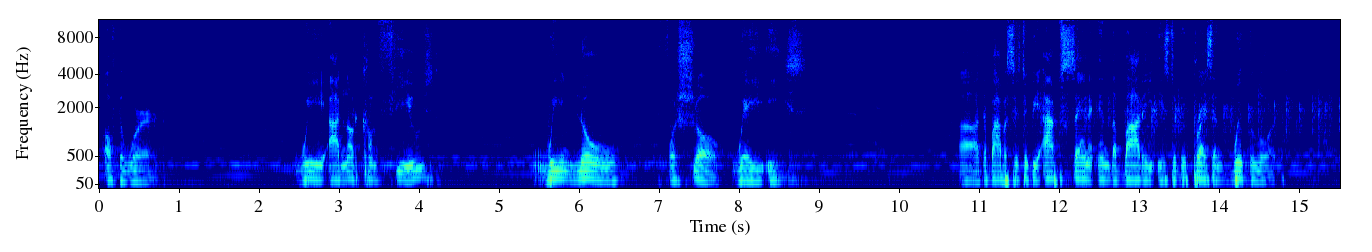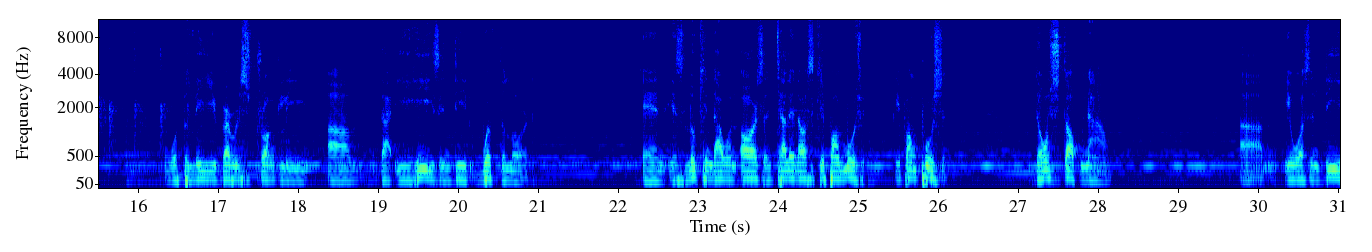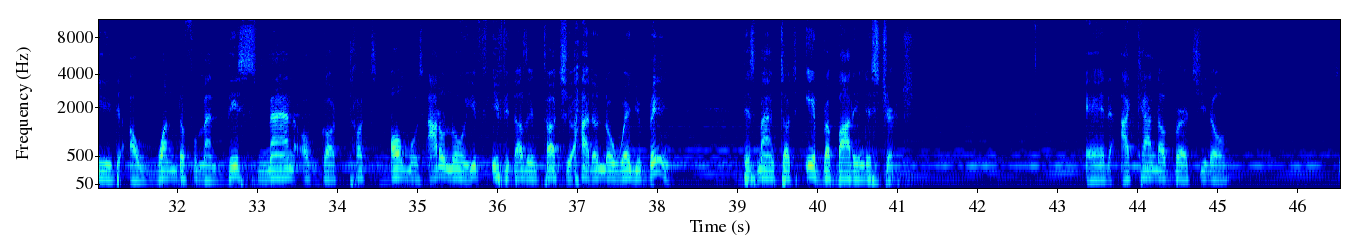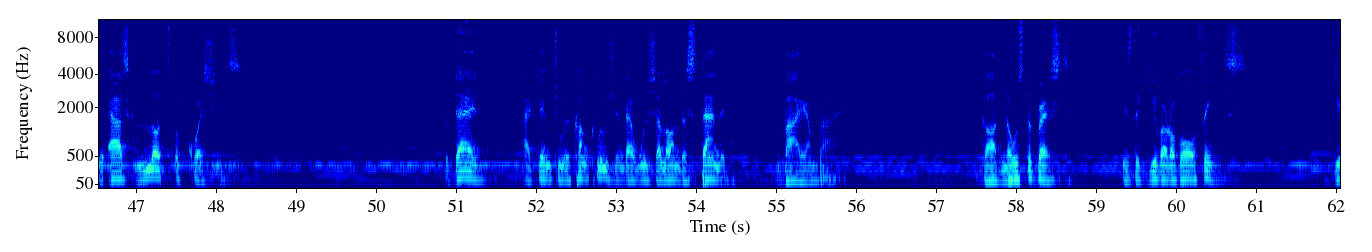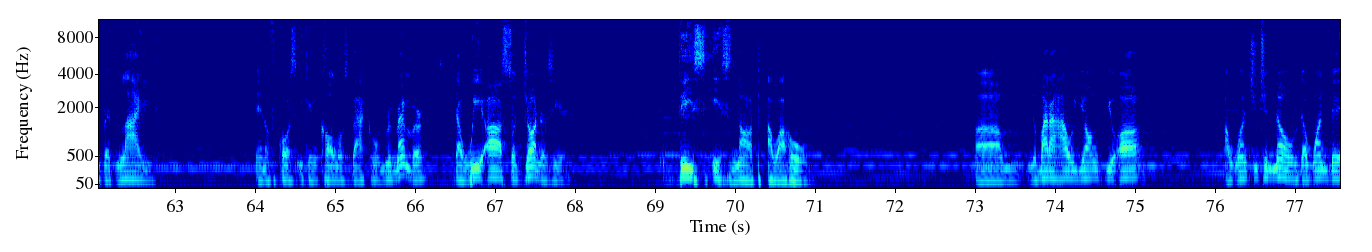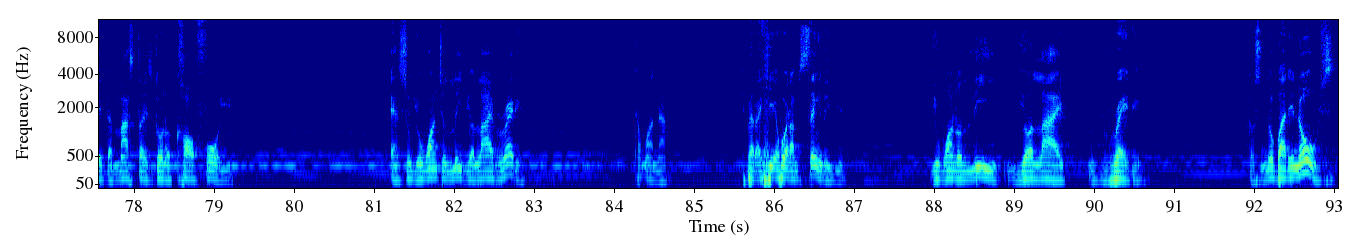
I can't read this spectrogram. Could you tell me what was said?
of the word. We are not confused. We know for sure where he is. Uh, the Bible says to be absent in the body is to be present with the Lord. We believe very strongly um, that he is indeed with the Lord and is looking down on us and telling us, keep on moving, keep on pushing. Don't stop now. Um, it was indeed a wonderful man. This man of God touched almost, I don't know if, if it doesn't touch you, I don't know where you've been. This man touched everybody in this church. And I cannot but, you know, to ask lots of questions. But then I came to a conclusion that we shall understand it by and by. God knows the best, is the giver of all things, give it life. And of course, He can call us back home. Remember that we are sojourners here. This is not our home. Um, no matter how young you are, I want you to know that one day the Master is going to call for you. And so you want to live your life ready. Come on now. You better hear what I'm saying to you. You want to live your life ready. Because nobody knows.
